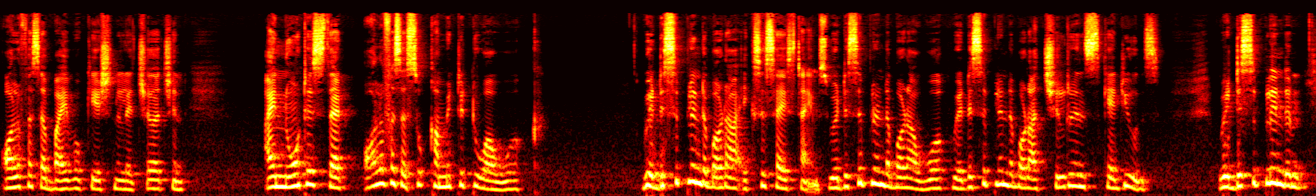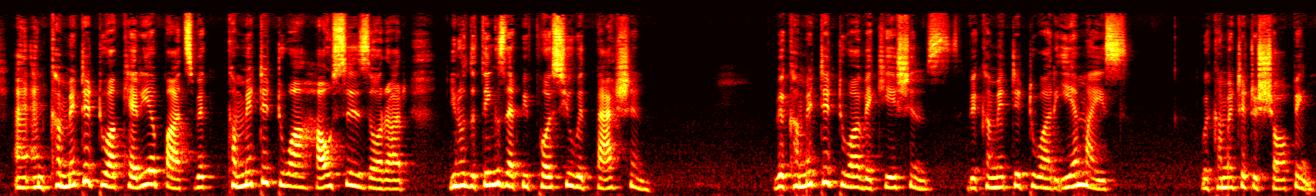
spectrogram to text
all of us are bivocational at church, and I notice that all of us are so committed to our work. We're disciplined about our exercise times. We're disciplined about our work. We're disciplined about our children's schedules. We're disciplined and, and committed to our career paths. We're committed to our houses or our, you know, the things that we pursue with passion. We're committed to our vacations. We're committed to our EMIs. We're committed to shopping,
